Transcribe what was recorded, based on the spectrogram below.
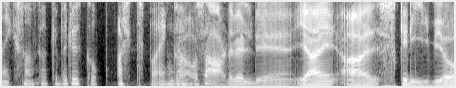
ikke sant? Du Kan ikke bruke opp alt på en gang. Ja, og så er det veldig Jeg er, skriver jo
